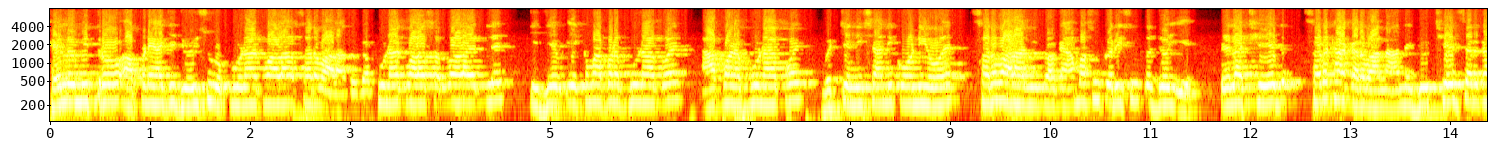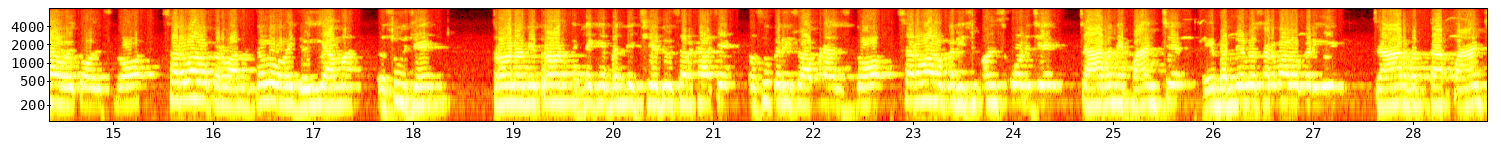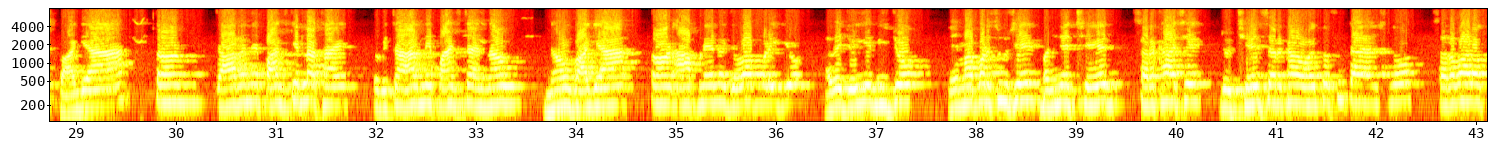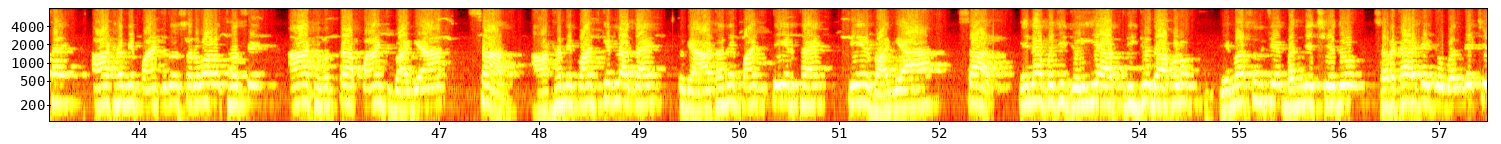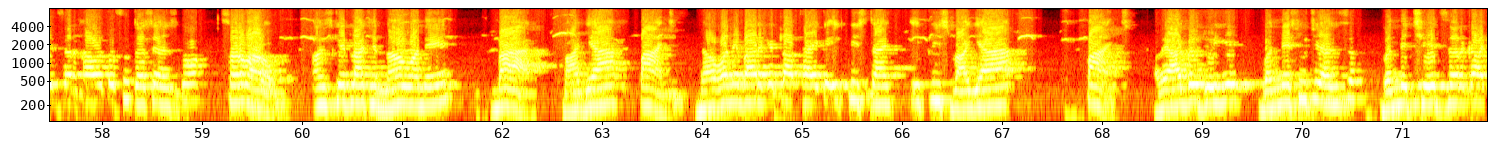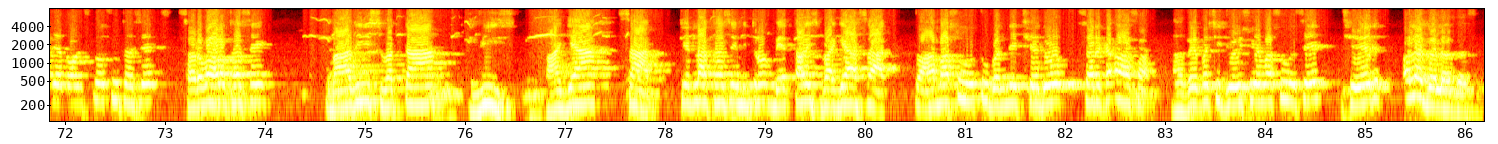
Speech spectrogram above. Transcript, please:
Hello મિત્રો, આપણે આજે જોઈશું અપૂર્ણાંક વાળા સરવાળા. તો કે અપૂર્ણાંક વાળા સરવાળા એટલે કે જે એકમાં પણ અપૂર્ણાંક હોય, આ પણ અપૂર્ણાંક હોય, વચ્ચે નિશાની કોની હોય? સરવાળાની. તો આમાં શું કરીશું? તો જોઈએ. પેલા છેદ સરખા કરવાના અને જો છેદ સરખા હોય તો અંશનો સરવાળો કરવાનો. ચલો હવે જોઈએ આમાં. તો શું છે? ત્રણ અને ત્રણ એટલે કે બંને છેદો સરખા છે. તો શું કરીશું? આપણે અંશનો સરવાળો કરીશું. અંશ કોણ છે? ચાર અને પાંચ છે. એ બંનેનો સરવાળો કરીએ. ચાર વત્તા પાંચ ભાગ્યા ત્રણ. ચાર અને પાંચ કેટલા થાય? તો ચાર ને પાંચ થાય નવ. નવ ભાગ્યા ત્રણ. આપણે એનો જવાબ મળી ગયો. હવે જોઈએ બીજો. એમાં પણ શું છે? બંને છેદ સરખા છે. જો છેદ સરખા હોય તો શું થાય અંશનો? સરવાળો થાય. આઠ અને પાંચ નો સરવાળો થશે. આઠ વત્તા પાંચ ભાગ્યા સાત. આઠ અને પાંચ કેટલા થાય? તો કે આઠ અને પાંચ તેર થાય. તેર ભાગ્યા સાત. એના પછી જોઈએ આ ત્રીજો દાખલો. એમાં શું છે? બંને છેદો સરખા છે. જો બંને છેદ સરખા હોય તો શું થશે? અંશનો સરવાળો. અંશ કેટલા છે? નવ અને બાર ભાગ્યા પાંચ. નવ અને બાર કેટલા થાય? કે એકવીસ થાય. એકવીસ ભાગ્યા પાંચ. હવે આગળ જોઈએ. બંને શું છે અંશ? બંને છેદ સરખા છે તો અંશનો શું થશે? સરવાળો થશે બાવીસ વત્તા વીસ ભાગ્યા સાત. કેટલા થશે મિત્રો? બેતાલીસ ભાગ્યા સાત. તો આમાં શું હતું? બંને છેદો સરખા હવે પછી જોઈશું એમાં શું હશે? છેદ અલગ અલગ હશે.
